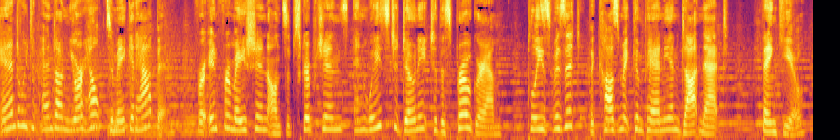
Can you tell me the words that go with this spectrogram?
And we depend on your help to make it happen. For information on subscriptions and ways to donate to this program, please visit thecosmiccompanion.net. Thank you.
